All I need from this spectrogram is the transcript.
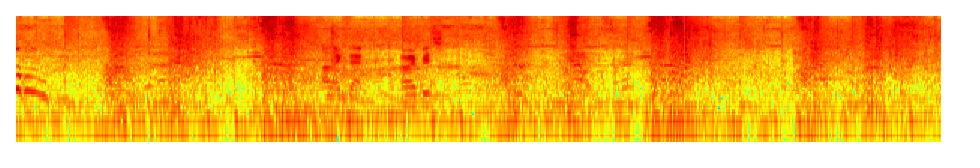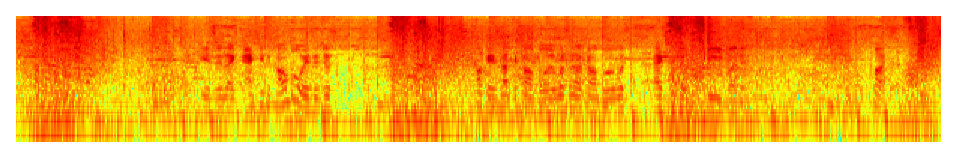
I like that. Alright, bitch. Is it like actually the combo or is it just Okay, it's not the combo. It wasn't a combo. It was actually just the B button. Fuck.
